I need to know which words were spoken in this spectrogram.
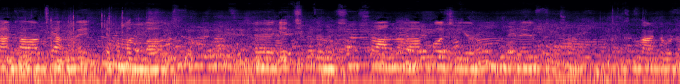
Ben kahvaltı yapmayı yapamadım daha. Ee, geç çıktığım için. Şu anda da poğaça yiyorum ve meyve suyu içiyorum. Kızlar da burada.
